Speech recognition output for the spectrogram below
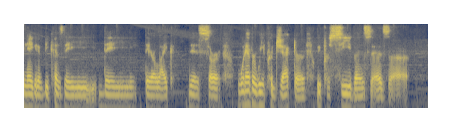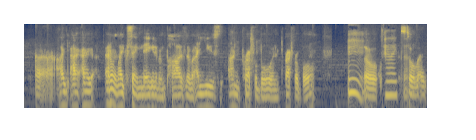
negative because they they they're like this or whatever we project or we perceive as as uh, uh, I, I I don't like saying negative and positive. I use unpreferable and preferable. Mm, So I like that. so like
